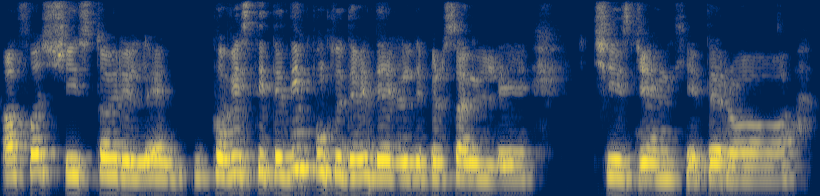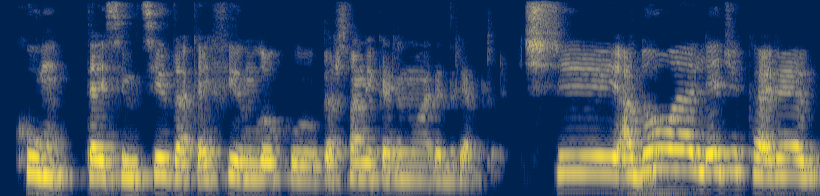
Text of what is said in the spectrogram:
au fost și istoriile povestite din punctul de vedere de persoanele cisgen, hetero, cum te-ai simțit dacă ai fi în locul persoanei care nu are drepturi. Și a doua lege care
